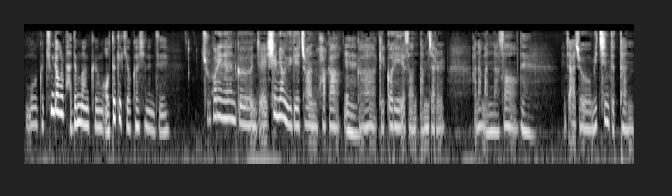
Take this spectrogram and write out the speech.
뭐 그 충격을 받은 만큼 어떻게 기억하시는지. 줄거리는 그 이제 실명 위기에 처한 화가가 예. 길거리에서 남자를 하나 만나서 네. 이제 아주 미친 듯한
